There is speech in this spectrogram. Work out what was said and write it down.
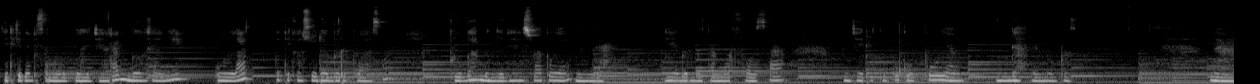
jadi kita bisa mengambil pelajaran bahwasanya ulat ketika sudah berpuasa berubah menjadi sesuatu yang indah dia bermetamorfosa menjadi kupu-kupu yang indah dan mempesona. Nah,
